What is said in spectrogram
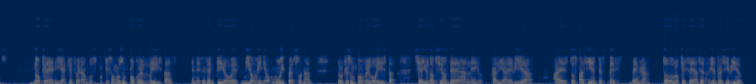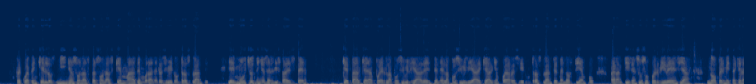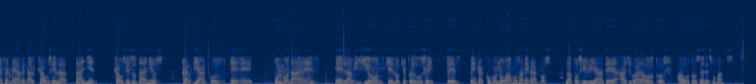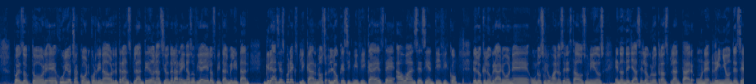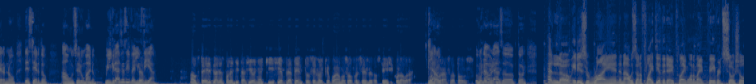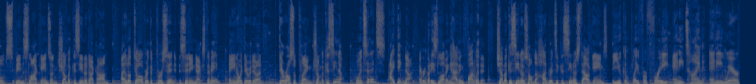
no creería que fuéramos, porque somos un poco egoístas, en ese sentido es mi opinión muy personal, creo que es un poco egoísta, si hay una opción de darle calidad de vida a estos pacientes, pues venga, todo lo que sea será bien recibido. Recuerden que los niños son las personas que más demoran en recibir un trasplante y hay muchos niños en lista de espera. ¿Qué tal que haya poder la posibilidad de tener la posibilidad de que alguien pueda recibir un trasplante en menor tiempo, garanticen su supervivencia, no permitan que la enfermedad renal cause la dañe, cause esos daños cardíacos, eh, pulmonares, en la visión, que es lo que produce? Entonces, venga, ¿cómo no vamos a negarnos la posibilidad de ayudar a otros a otros seres humanos? Pues doctor eh, Julio Chacón, coordinador de trasplante y donación de la Reina Sofía y el Hospital Militar, gracias por explicarnos lo que significa este avance científico de lo que lograron eh, unos cirujanos en Estados Unidos, en donde ya se logró trasplantar un riñón de, cerno, de cerdo a un ser humano. Mil gracias y feliz Sí. día. A ustedes gracias por la invitación y aquí siempre atentos en lo que podamos ofrecerles a ustedes y colaborar. Claro. Un abrazo a todos. Un feliz día. abrazo, doctor. Hello, it is Ryan, and I was on a flight the other day playing one of my favorite social spin slot games on chumbacasino.com. I looked over the person sitting next to me, and you know what they were doing? They were also playing Chumba Casino. Coincidence? I think not. Everybody's loving having fun with it. Chumba Casino is home to hundreds of casino style games that you can play for free anytime, anywhere,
